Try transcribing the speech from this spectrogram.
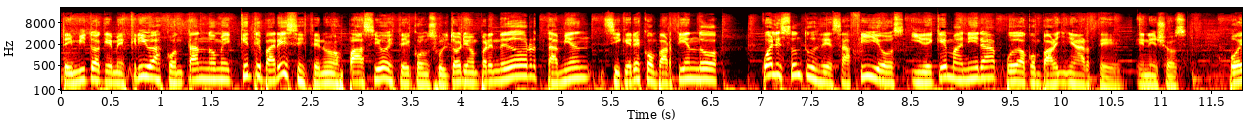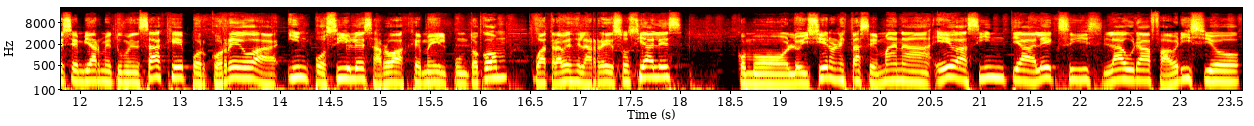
Te invito a que me escribas contándome qué te parece este nuevo espacio, este consultorio emprendedor. También si querés compartiendo cuáles son tus desafíos y de qué manera puedo acompañarte en ellos. Puedes enviarme tu mensaje por correo a imposibles.gmail.com o a través de las redes sociales, como lo hicieron esta semana Eva, Cintia, Alexis, Laura, Fabricio,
